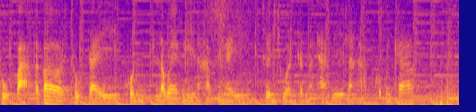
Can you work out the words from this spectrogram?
ถูกปากแล้วก็ถูกใจคนละแวกนี้นะครับ ยังไงเชิญชวนกันมาทานด้วยนะครับ ขอบคุณครับ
